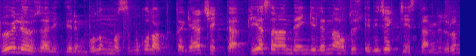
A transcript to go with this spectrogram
böyle özelliklerin bulunması bu kulaklıkta gerçekten piyasanın dengelerini alt üst edecek cinsten bir durum.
